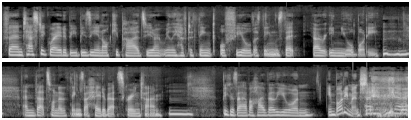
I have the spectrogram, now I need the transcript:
Fantastic way to be busy and occupied so you don't really have to think or feel the things that are in your body. Mm-hmm. And that's one of the things I hate about screen time mm. because I have a high value on embodiment. You know,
